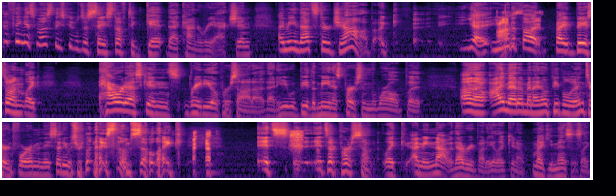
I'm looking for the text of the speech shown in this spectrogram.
the thing is, most of these people just say stuff to get that kind of reaction. I mean, that's their job. Like, yeah, you would have thought by based on like Howard Eskin's radio persona that he would be the meanest person in the world, but I don't know. I met him and I know people who interned for him, and they said he was really nice to them. So like. It's it's a persona. Like I mean, not with everybody. Like you know, Mikey Miss is like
